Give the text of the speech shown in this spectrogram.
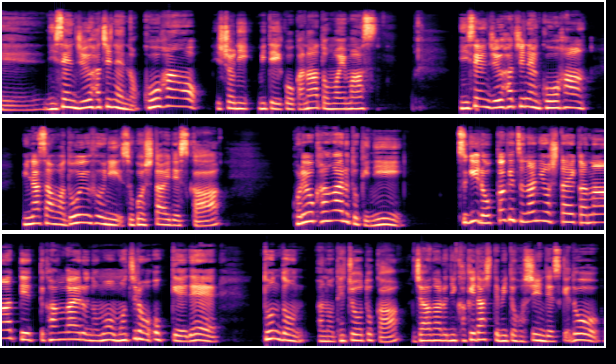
えー、2018年の後半を一緒に見ていこうかなと思います。2018年後半、皆さんはどういうふうに過ごしたいですか？これを考えるときに、次6ヶ月何をしたいかなって言って考えるのももちろん OK で、どんどんあの手帳とかジャーナルに書き出してみてほしいんですけど、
